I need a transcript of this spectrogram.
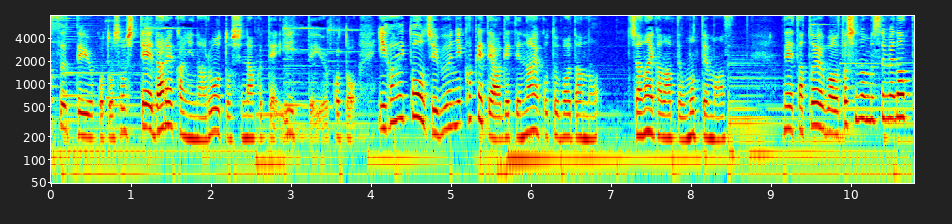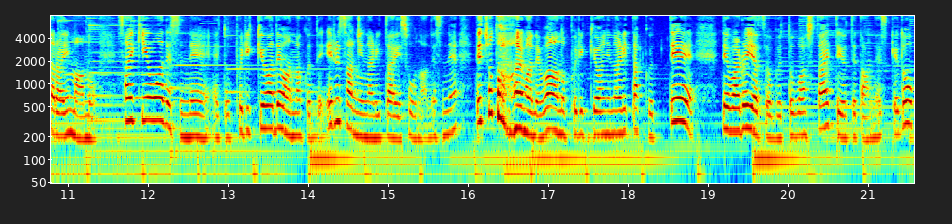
すっていうことそして誰かになろうとしなくていいっていうこと意外と自分にかけてあげてない言葉だのじゃないかなって思ってます。で例えば私の娘だったら今あの最近はですね、えっと、プリキュアではなくてエルサになりたいそうなんですね。でちょっと前まではあのプリキュアになりたくってで悪いやつをぶっ飛ばしたいって言ってたんですけど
